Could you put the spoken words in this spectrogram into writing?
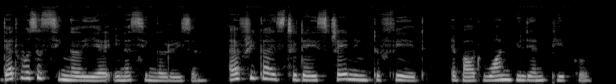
That was a single year in a single region. Africa is today straining to feed about 1 billion people,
